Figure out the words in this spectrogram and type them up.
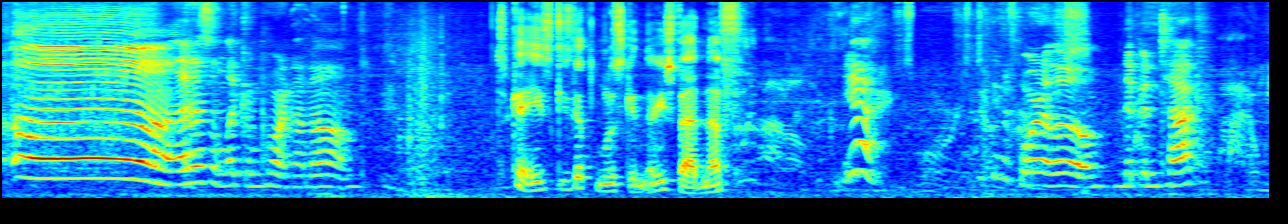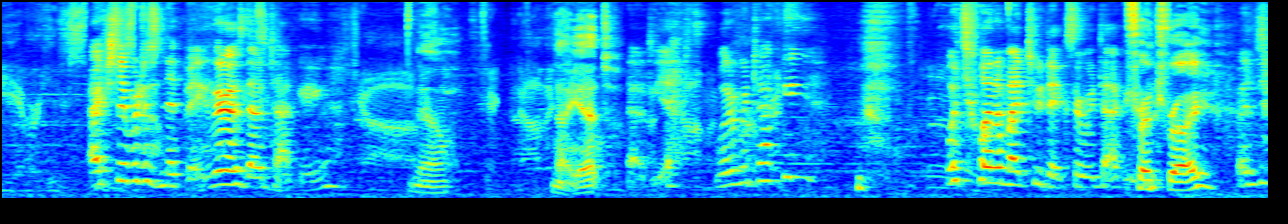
Oh, that doesn't look important at all. It's okay, he's, he's got the blue skin there, he's fat enough. Yeah, you can afford a little nip and tuck. Actually, we're just nipping. There is no tucking. No, not yet. Not yet. What are we talking? Which one of my two dicks are we talking? French fry? French-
